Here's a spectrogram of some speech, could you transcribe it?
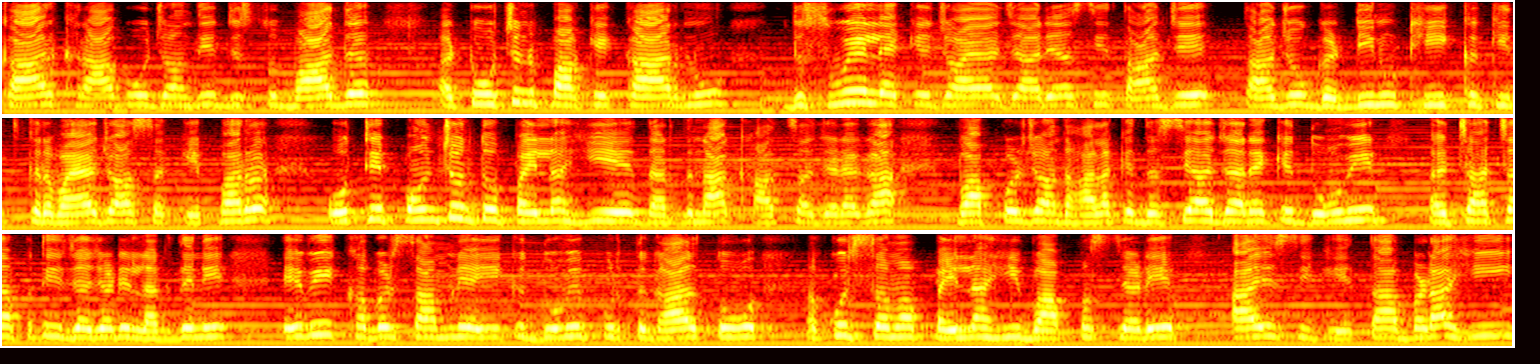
ਕਾਰ ਖਰਾਬ ਹੋ ਜਾਂਦੀ ਹੈ, ਜਿਸ ਤੋਂ ਬਾਅਦ ਟੋਚਨ ਪਾ ਕੇ ਕਾਰ ਨੂੰ ਦਸੂਏ ਲੈ ਕੇ ਜਾਇਆ ਜਾ ਰਿਹਾ ਸੀ ਤਾਂ ਜੇ ਤਾਂ ਜੋ ਗੱਡੀ ਨੂੰ ਠੀਕ ਕੀਤ ਕਰਵਾਇਆ ਜਾ ਸਕੇ। ਪਰ ਉੱਥੇ ਪਹੁੰਚਣ ਤੋਂ ਪਹਿਲਾਂ ਹੀ ਇਹ ਦਰਦਨਾਕ ਹਾਦਸਾ ਜਿਹੜਾ ਵਾਪਰ ਜਾਂਦਾ ਹਾਲਾਂਕਿ ਦੱਸਿਆ ਜਾ ਰਿਹਾ ਕਿ ਦੋਵੇਂ ਚਾਚਾ ਭਤੀਜਾ ਜਿਹੜੇ ਲੱਗਦੇ ਨੇ ਇਹ ਵੀ ਖਬਰ ਸਾਹਮਣੇ ਆਈ ਹੈ ਕਿ ਦੋਵੇਂ ਪੁਰਤਗਾਲ ਤੋਂ ਅ, ਕੁਝ ਸਮਾਂ ਪਹਿਲਾਂ ਹੀ ਵਾਪਸ ਜਿਹੜੇ ਆਏ ਸੀਗੇ। ਤਾਂ ਬੜਾ ਹੀ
